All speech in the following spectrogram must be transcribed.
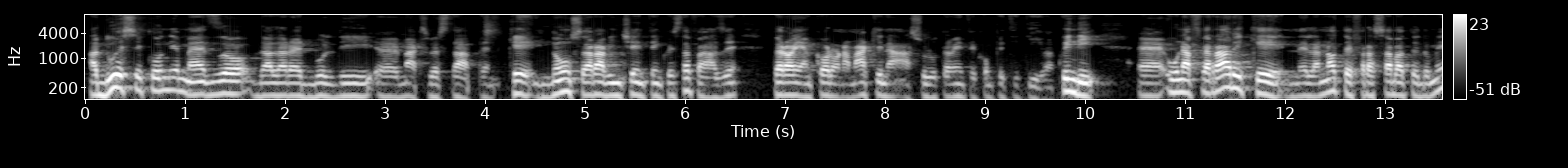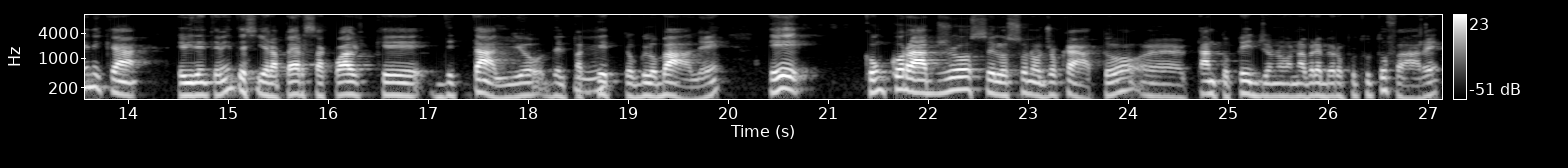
a due secondi e mezzo dalla Red Bull di eh, Max Verstappen, che non sarà vincente in questa fase, però è ancora una macchina assolutamente competitiva. Quindi eh, una Ferrari che nella notte fra sabato e domenica evidentemente si era persa qualche dettaglio del mm. pacchetto mm. globale e con coraggio se lo sono giocato, eh, tanto peggio non avrebbero potuto fare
